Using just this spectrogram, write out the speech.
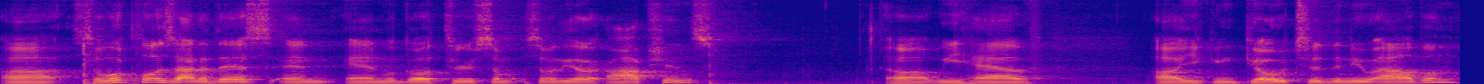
Uh, so we'll close out of this and, and we'll go through some, some of the other options. Uh, we have, uh, you can go to the new album.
